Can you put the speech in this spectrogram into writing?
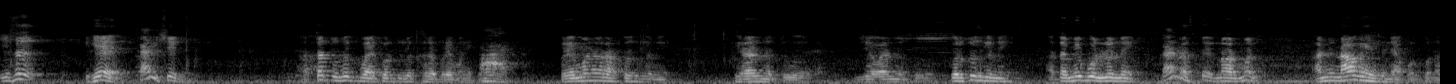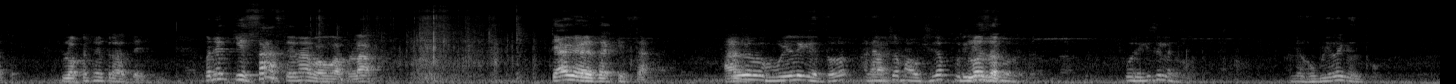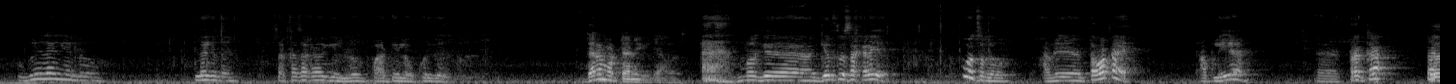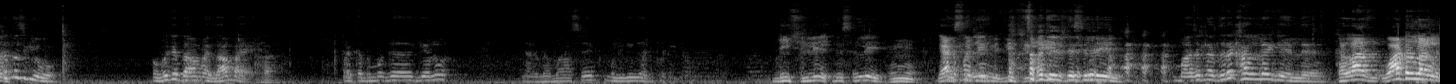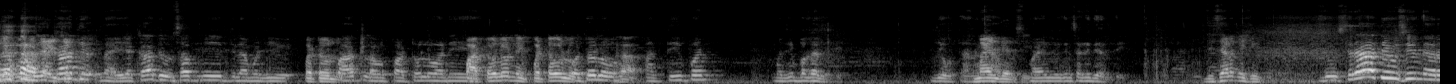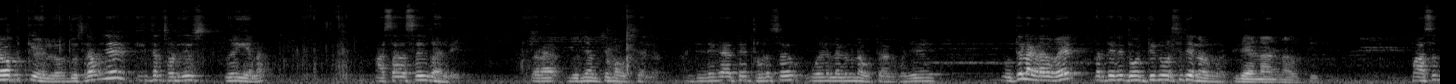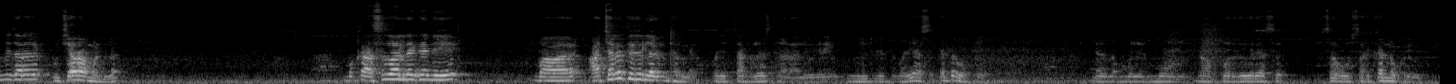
इथं हे आहे, काय विषय नाही. आता तुझं बायकोवर तुझं खरं प्रेम आहे का? हा. प्रेमानं राहतोस की नाही? फिरायला नेतो जेवायला नेतो करतोस की नाही? आता मी बोललो नाही. काय नसते नॉर्मल आणि नाव घ्यायचं नाही आपण कोणाचं. लोकांनी त्रास द्यायचा नाही. पण एक किस्सा असतो ना भाऊ आपला. त्या वेळेचा किस्सा. आज हुबळीला गेलतो आणि आमच्या मावशीच्या पुरीचं Close up. लग्न होतं. पुरगीचं लग्न होतं. आणि हुबळीला गेलतो. हुबळीला गेलो. लग्न. सकाळ सकाळ गेलो पहाटे लवकर गेलतो. जरा मोठ्याने द्या आवाज. मग अं, गेलतो सकाळी. पोचलो आणि तवा काय? आपली अं, ट्रका ट्रकातच घेऊ. बघ लांब आहे लांब आहे. हा. ट्रकात मग गेलो. लग्न मग असं एक मुलगी गाठ पडली दिसली. दिसली. हम्म. गाठ पडली मी दिसली. दिसली. माझं नजर खाल्लं गेलं. खलास वाट लागलं त्या पोरीच्या एका आयुष्यात. दिव- नाही एका दिवसात मी तिला म्हणजे पटवलं. पाठ लावून पाठवलो आणि पाठवलो नाही पटवलो. पटवलो. हा. आणि ती पण म्हणजे बघायला ती जेवताना. Smile द्यायची. स्माईल वगैरे सगळी द्यायला ती दिसायला कशी होती? दुसऱ्या दिवशी निरोप केलो. दुसऱ्या म्हणजे इतर थोडे दिवस वेळ गेला. असं असं झाले. जरा जुने आमचे मावशी झालं आणि तिथे काय ते थोडंसं वय लग्न नव्हतं म्हणजे होतं लागणार वय तर त्याने दोन तीन वर्ष देणार नव्हती. देणार नव्हती. मग असंच मी जरा विचारा म्हटलं. मग असं झालं की नाही बा- अचानक त्याचं लग्न ठरलं. म्हणजे चांगलं स्थळ आलं वगैरे मिलिटरी म्हणजे असं काहीतरी होतं. लग्न मुली पोरग वगैरे असं स- सरकार नोकरी होती.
